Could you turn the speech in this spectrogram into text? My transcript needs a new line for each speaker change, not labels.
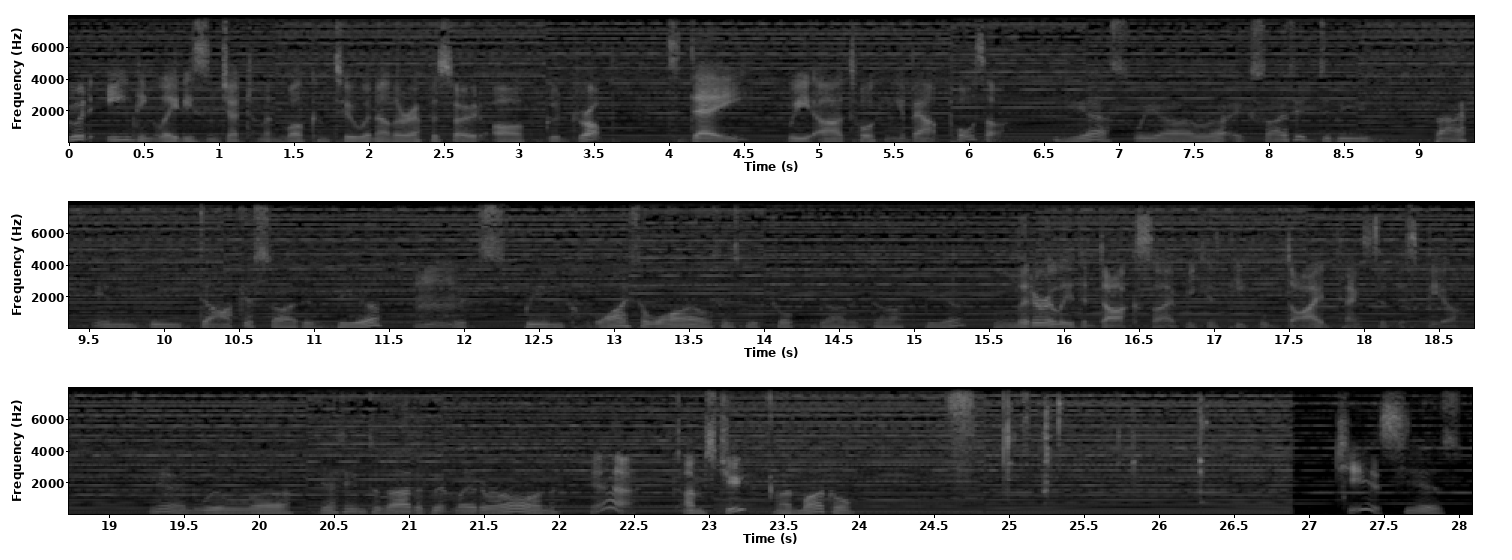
Good evening, ladies and gentlemen. Welcome to another episode of Good Drop. Today we are talking about porter.
Yes, we are uh, excited to be back in the darker side of beer.
Mm.
It's been quite a while since we've talked about a dark beer.
Literally the dark side because people died thanks to this beer.
Yeah, and we'll uh, get into that a bit later on.
Yeah. I'm Stu.
I'm Michael.
Cheers.
Cheers.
